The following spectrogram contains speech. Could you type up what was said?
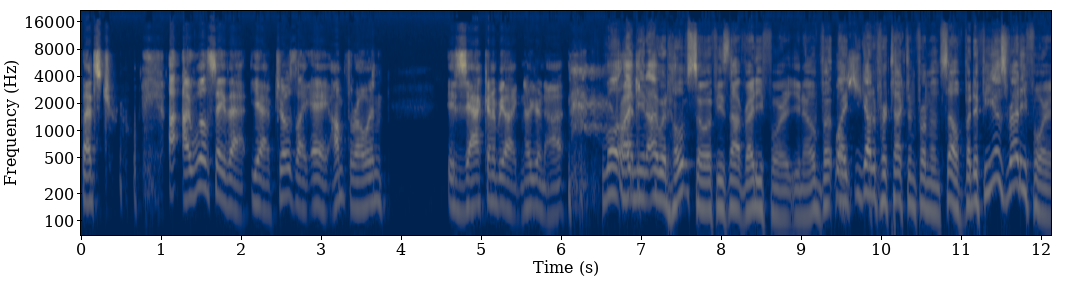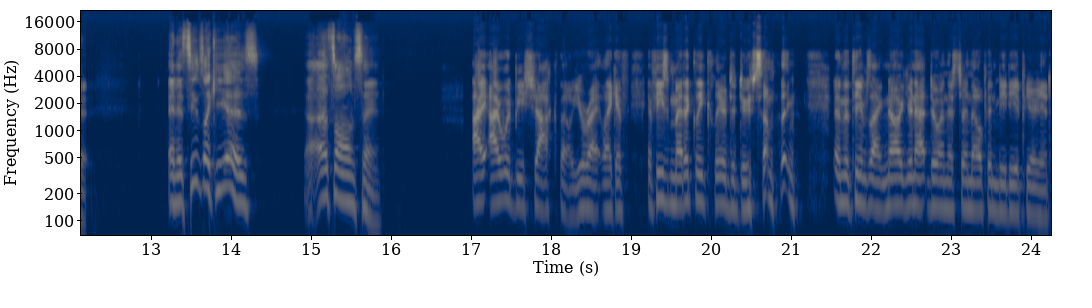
That's true. I, I, will say that. Yeah, if Joe's like, hey, I'm throwing, is Zac going to be like, no, you're not? Well, like, I mean, I would hope so if he's not ready for it, you know, but like, you got to protect him from himself. But if he is ready for it, and it seems like he is, uh, that's all I'm saying. I, I would be shocked though. You're right. Like if if he's medically cleared to do something, and the team's like, no, you're not doing this during the open media period.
